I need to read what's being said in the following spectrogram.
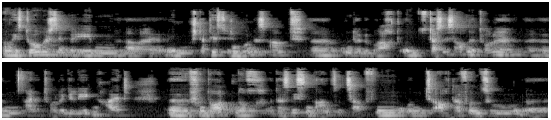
Aber historisch sind wir eben äh, im Statistischen Bundesamt äh, untergebracht. Und das ist auch eine tolle, äh, eine tolle Gelegenheit, äh, von dort noch das Wissen anzuzapfen und auch davon zu äh,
